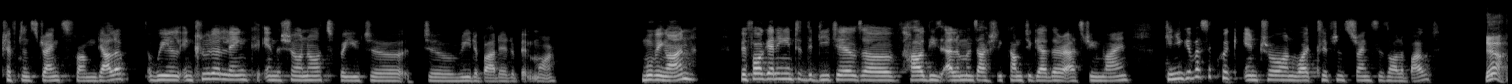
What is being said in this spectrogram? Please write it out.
Clifton Strengths from Gallup. We'll include a link in the show notes for you to to read about it a bit more. Moving on, before getting into the details of how these elements actually come together at Streamline, can you give us a quick intro on what Clifton Strengths is all about? Yeah.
